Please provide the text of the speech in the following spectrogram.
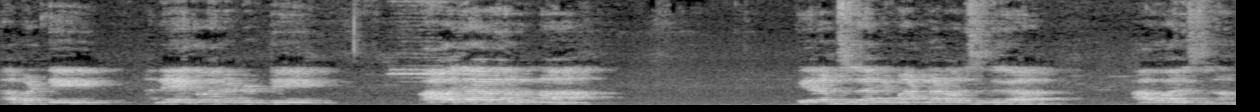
కాబట్టి అనేకమైనటువంటి భావజాలాలు ఉన్న గారిని మాట్లాడవలసిందిగా ఆహ్వానిస్తున్నాం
